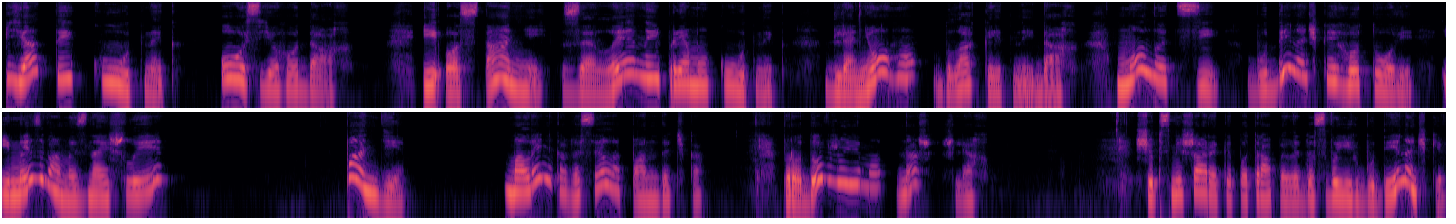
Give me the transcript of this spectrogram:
п'ятикутник. Ось його дах. І останній зелений прямокутник. Для нього блакитний дах. Молодці, будиночки готові. І ми з вами знайшли панді. Маленька весела пандочка. Продовжуємо наш шлях. Щоб смішарики потрапили до своїх будиночків,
